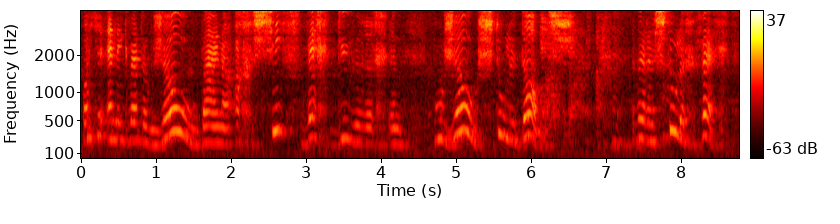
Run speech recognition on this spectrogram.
Want je, en ik werd ook zo bijna agressief, wegduwerig. En hoezo stoelendans? Er werd een stoelengevecht.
